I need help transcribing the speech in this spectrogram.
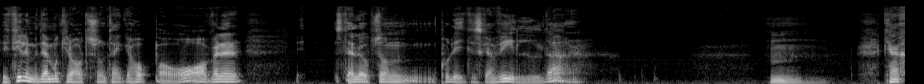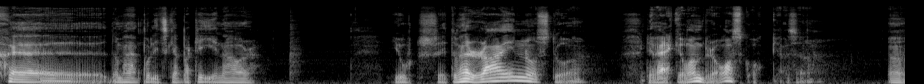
Det är till och med demokrater som tänker hoppa av eller ställa upp som politiska vildar. Mm. Kanske de här politiska partierna har gjort sitt. De här Rhinos då. Det verkar vara en bra skock alltså. Mm.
